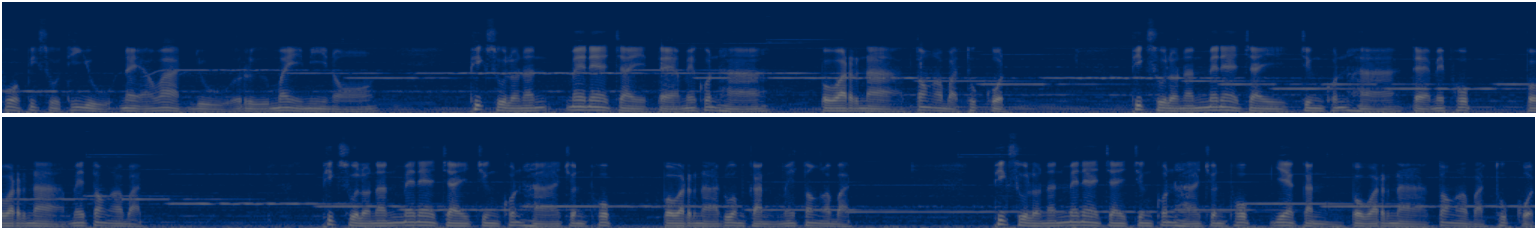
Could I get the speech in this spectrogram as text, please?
พวกภิกษุที่อยู่ในอาวาสอยู่หรือไม่มีหนอ ภิกษุเหล่านั้นไม่แน่ใจแต่ไม่ค้นหา ปวารณาต้องอบัตทุกกฎ ภิกษุเหล่านั้นไม่แน่ใจจึงค้นหาแต่ไม่พบ ปวารณาไม่ต้องอาบัตภิกษุเหล่านั้นไม่แน่ใจจึงค้นหาจนพบปวารณาร่วมกันไม่ต้องอาบัต ภิกษุเหล่านั้นไม่แน่ใจจึงค้นหาจนพบแยกกันปวารณาต้องอาบัตทุกกฎ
